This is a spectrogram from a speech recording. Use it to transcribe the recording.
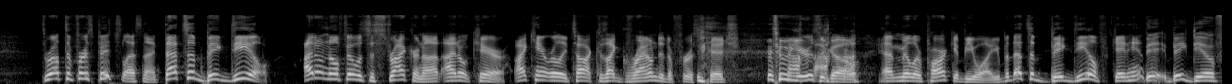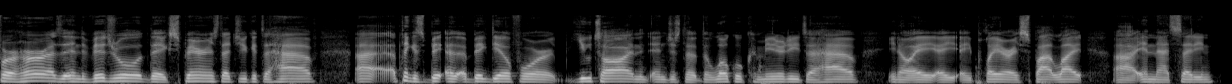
threw out the first pitch last night. That's a big deal. I don't know if it was a strike or not. I don't care. I can't really talk because I grounded a first pitch two years ago at Miller Park at BYU. But that's a big deal for Kate Hansen. Big big deal for her as an individual. The experience that you get to have. Uh, I think it's big, a a big deal for Utah and, and just the, the local community to have you know a, a, a player a spotlight uh, in that setting.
